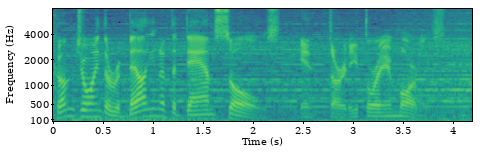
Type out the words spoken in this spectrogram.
Come join the Rebellion of the Damned Souls in 33 Immortals.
